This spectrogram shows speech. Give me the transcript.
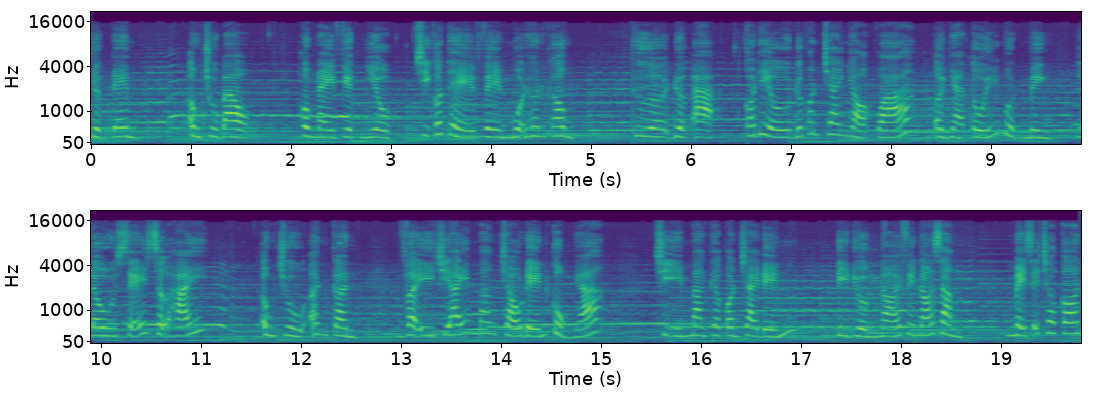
tiệc đêm. Ông chủ bảo, hôm nay việc nhiều, chị có thể về muộn hơn không? Thưa, được ạ, à, có điều đứa con trai nhỏ quá, ở nhà tối một mình, lâu sẽ sợ hãi. Ông chủ ân cần, vậy chị hãy mang cháu đến cùng nhá. Chị mang theo con trai đến, đi đường nói với nó rằng mẹ sẽ cho con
